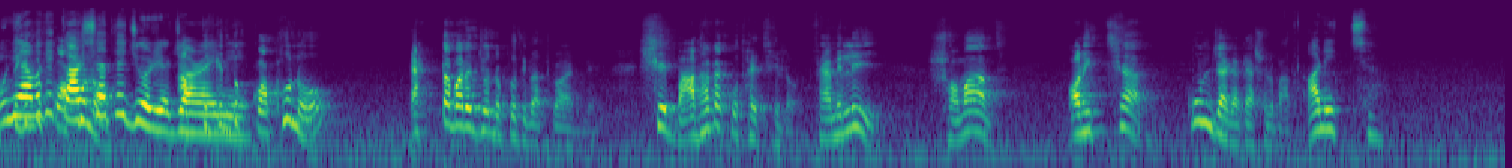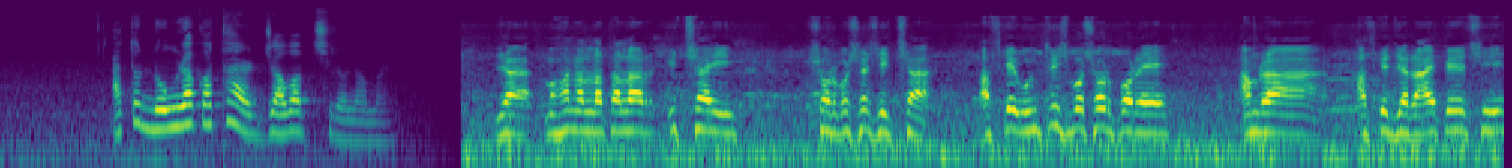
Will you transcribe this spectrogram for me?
উনি আমাকে কার সাথে জড়িয়ে- জড়ায়নি? কিন্তু কখনো একটা বারের জন্য প্রতিবাদ করেননি। সে বাধাটা কোথায় ছিল? ফ্যামিলি? সমাজ? অনিচ্ছা? কোন জায়গাটা আসলে বাধা? অনিচ্ছা। এত নোংরা কথার জবাব ছিল না আমার। ইয়া মহান আল্লাহ তালার ইচ্ছাই সর্বশেষ ইচ্ছা। আজকে উনত্রিশ বছর পরে আমরা আজকে যে রায় পেয়েছি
